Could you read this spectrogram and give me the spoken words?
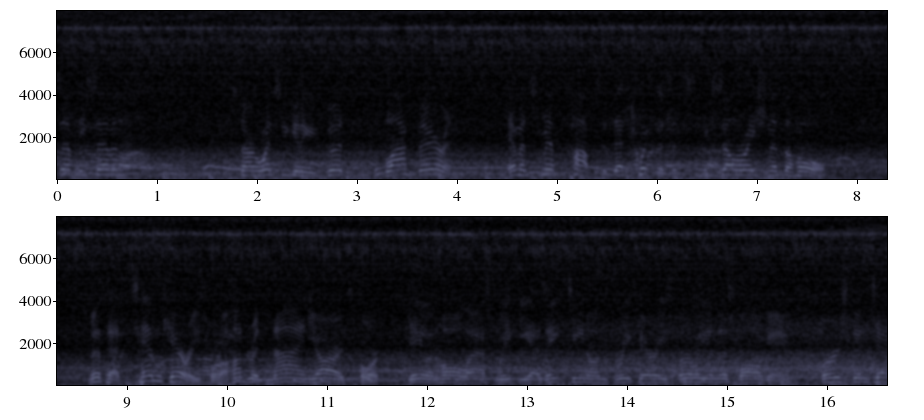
77. Starwinski getting a good block there, and Emmitt Smith pops it. That quickness, acceleration at the hole. Smith had 10 carries for 109 yards for Galen Hall last week. He has 18 on three carries early in this ball game. First and 10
